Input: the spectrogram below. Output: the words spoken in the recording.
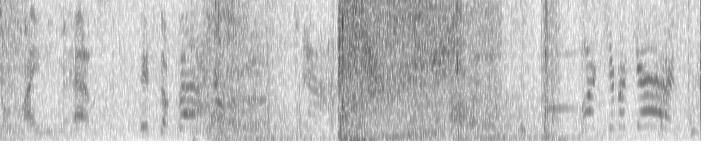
told him I didn't even have a sister. It's the bat! Punch him again!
